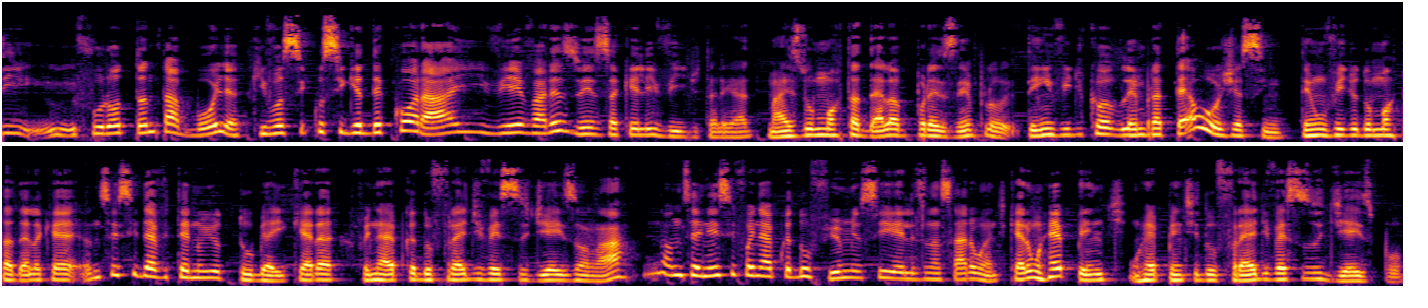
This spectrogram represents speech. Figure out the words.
e, e furou tanta bolha que você conseguia decorar e ver várias vezes aquele vídeo, tá ligado? Mas do Mortadela, por exemplo, tem vídeo que eu lembro até hoje, assim. Tem um vídeo do Mortadela que é, eu não sei se deve ter no YouTube aí, que era, foi na época do Fred vs Jason lá. Não, não sei nem se foi na época do filme ou se eles lançaram antes, que era um repente, um repente do Fred versus o Jason, pô.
